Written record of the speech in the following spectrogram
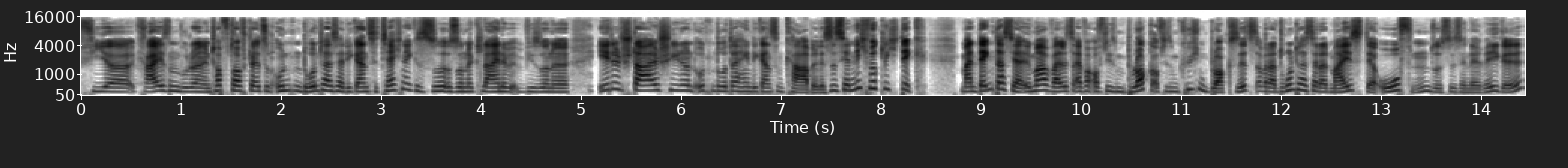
vier Kreisen, wo du dann den Topf draufstellst und unten drunter ist ja die ganze Technik, es ist so, so eine kleine, wie so eine Edelstahlschiene und unten drunter hängen die ganzen Kabel. Das ist ja nicht wirklich dick. Man denkt das ja immer, weil es einfach auf diesem Block, auf diesem Küchenblock sitzt, aber da drunter ist ja dann meist der Ofen, so ist es in der Regel.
